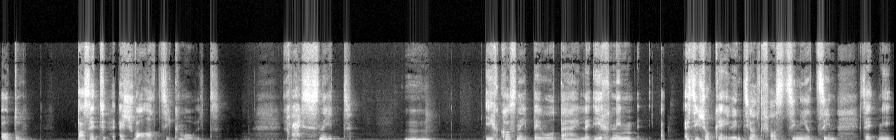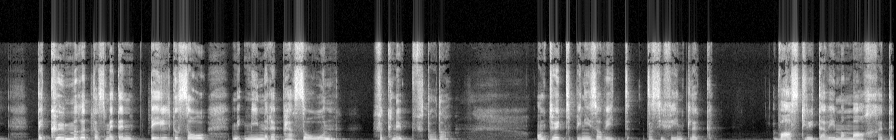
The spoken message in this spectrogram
Oder das hat eine Schwarze gemalt. Ich weiß es nicht. Mhm. Ich kann es nicht beurteilen. Ich nehme es ist okay, wenn sie halt fasziniert sind. Es hat mich bekümmert, dass man dann Bilder so mit meiner Person verknüpft, oder? Und heute bin ich so weit, dass ich finde, was die Leute auch immer machen, der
